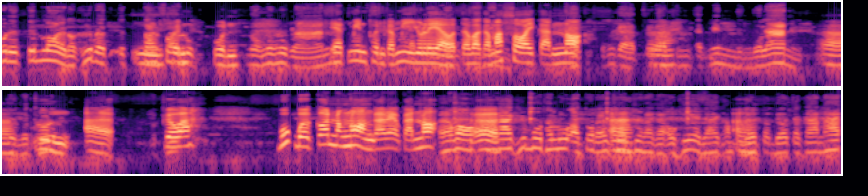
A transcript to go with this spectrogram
บ่ได้เต็มร้อยดอกคือแบบอืตามมซอยเพิ่นลูกคุณน้องลูกหลานแอดมินเพิ่นก็มีอยู่แล้วแต่ว่าก็มาซอยกันเนาะผมก็ถือว่าเป็นแอดมินถึงโบราณ เอ่อเพิ่นก็รุ่นอ่าคือว่า บุกเบิกก้อนน้องๆก็แล้วกันเนาะ เออบอกเออง่ายๆคือมูทะลุอะตัวไหนเอชอนยังไงก็โอเคเดี๋ยวให้คำเออ เดี๋ยวเดี๋ยวจัดการให้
